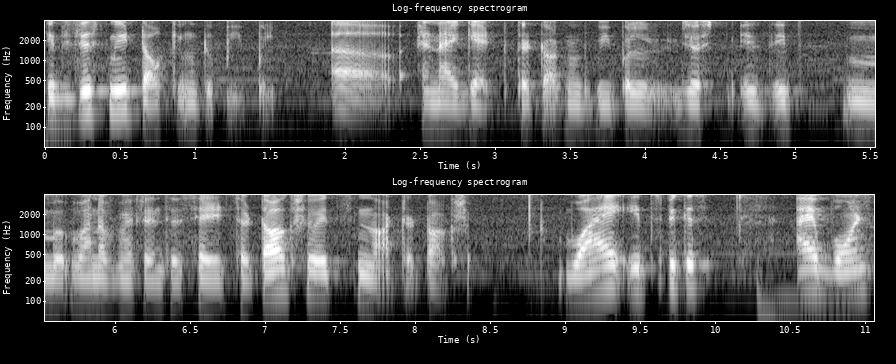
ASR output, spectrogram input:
it's just me talking to people. Uh, and I get that talking to people just, it, it, one of my friends has said it's a talk show. It's not a talk show. Why? It's because I want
